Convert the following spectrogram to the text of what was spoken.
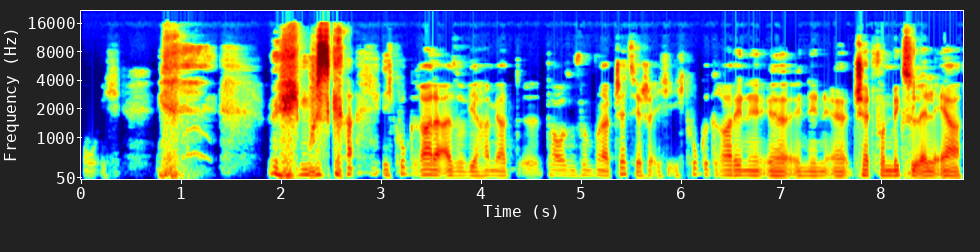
Oh, ich. Ich muss ich gucke gerade, also wir haben ja äh, 1500 Chats hier. Ich, ich gucke gerade in, den, äh, in den äh, Chat von Mixel LR.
